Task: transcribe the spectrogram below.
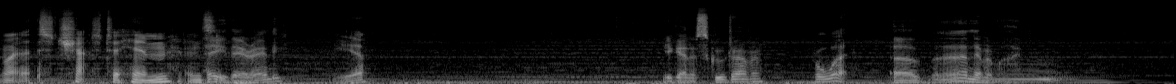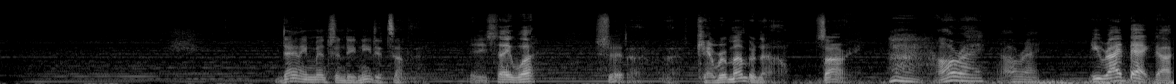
Right, let's chat to him and Hey see. there, Andy. Yeah? You got a screwdriver? For what? Uh, uh, never mind. Danny mentioned he needed something. Did he say what? Shit, I, I can't remember now. Sorry. all right, all right. Be right back, Doc.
